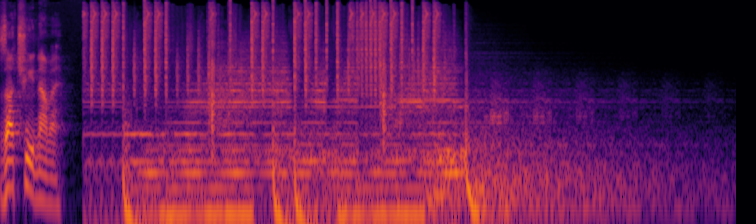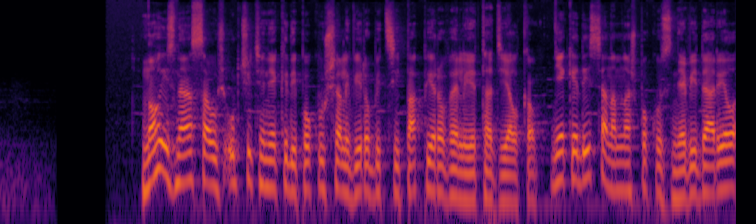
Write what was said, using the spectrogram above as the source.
Začíname! Mnohí z nás sa už určite niekedy pokúšali vyrobiť si papierové lietadielko. Niekedy sa nám náš pokus nevydaril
